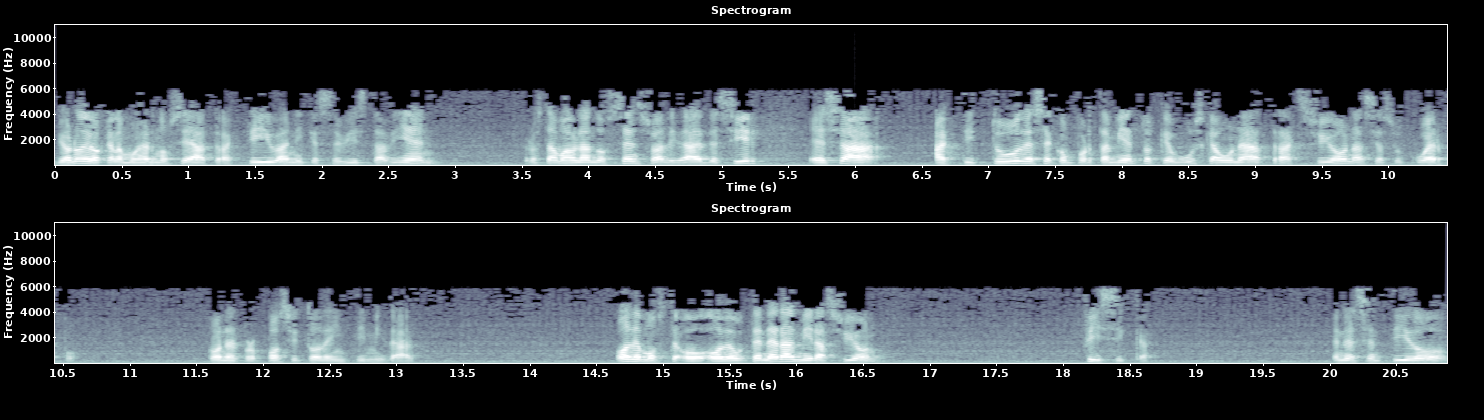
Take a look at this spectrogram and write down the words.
Yo no digo que la mujer no sea atractiva ni que se vista bien, pero estamos hablando sensualidad, es decir, esa actitud, ese comportamiento que busca una atracción hacia su cuerpo con el propósito de intimidad o de, o de obtener admiración física en el sentido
